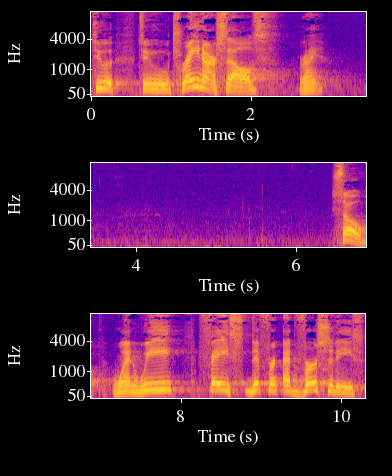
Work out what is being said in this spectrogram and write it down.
to, to train ourselves, right? So, when we face different adversities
